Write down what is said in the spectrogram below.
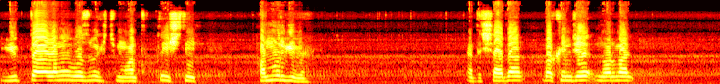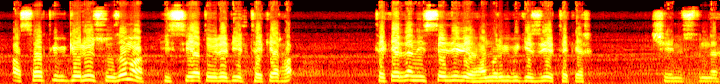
yük dağılımı bozmak için mantıklı iş değil. Hamur gibi. Ya dışarıdan bakınca normal asfalt gibi görüyorsunuz ama hissiyat öyle değil. Teker tekerden hissediliyor. Hamur gibi geziyor teker şeyin üstünde.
